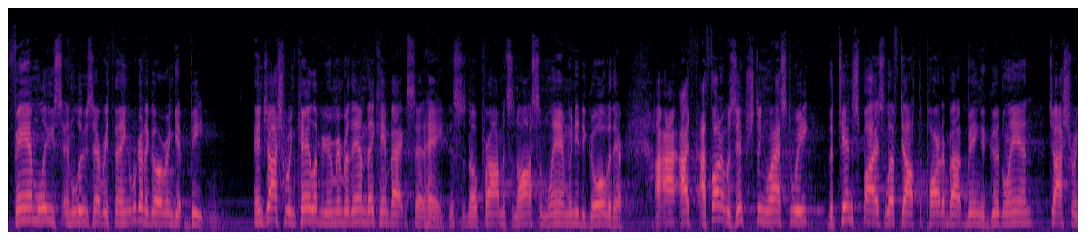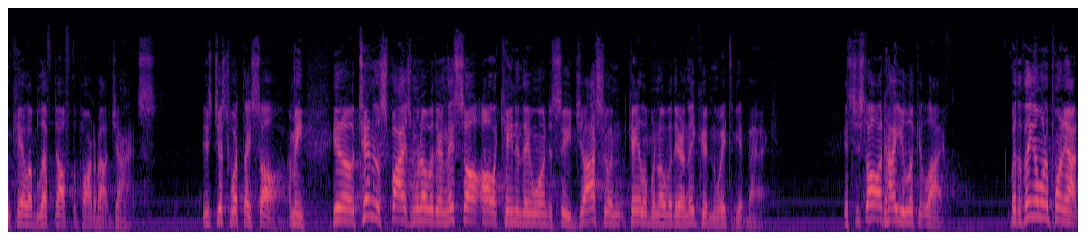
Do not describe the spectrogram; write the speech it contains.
families and lose everything. We're going to go over and get beaten. And Joshua and Caleb, you remember them? They came back and said, Hey, this is no problem. It's an awesome land. We need to go over there. I, I, I thought it was interesting last week. The 10 spies left out the part about being a good land. Joshua and Caleb left off the part about giants. It's just what they saw. I mean, you know, 10 of the spies went over there and they saw all of Canaan they wanted to see. Joshua and Caleb went over there and they couldn't wait to get back. It's just all in how you look at life. But the thing I want to point out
